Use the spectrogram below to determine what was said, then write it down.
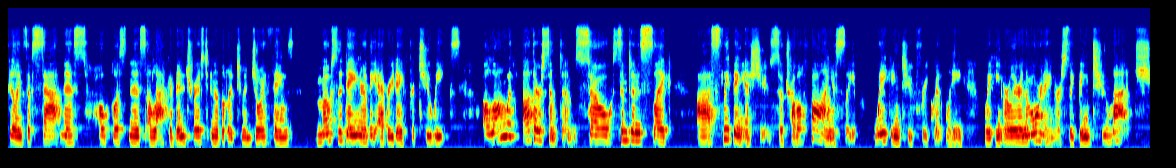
feelings of sadness, hopelessness, a lack of interest, inability to enjoy things most of the day, nearly every day for two weeks, along with other symptoms. So, symptoms like uh, sleeping issues, so trouble falling asleep, waking too frequently, waking earlier in the morning, or sleeping too much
